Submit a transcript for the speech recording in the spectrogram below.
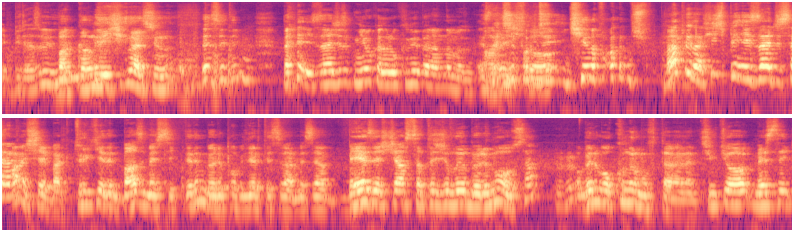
E biraz öyle değil mi? Bakkalın değişik versiyonu. Biraz öyle değil mi? Ben eczacılık niye o kadar okunuyor ben anlamadım. Eczacılık işte fakültesi 2 yıla falan düşmüş. Ne yapıyorlar? Hiçbir eczacı sen... Ama şey bak Türkiye'de bazı mesleklerin böyle popülaritesi var. Mesela beyaz eşya satıcılığı bölümü olsa Hı hı. o bölüm okunur muhtemelen. Çünkü o meslek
